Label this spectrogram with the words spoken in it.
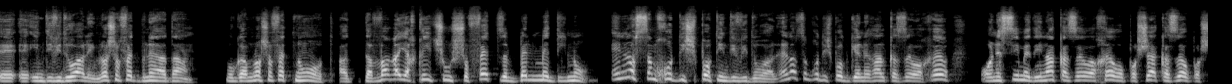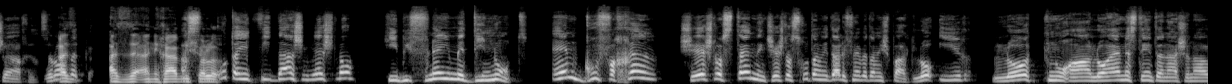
אה, אה, אינדיבידואלים, לא שופט בני אדם. הוא גם לא שופט תנועות. הדבר היחיד שהוא שופט זה בין מדינות. אין לו סמכות לשפוט אינדיבידואל, אין לו סמכות לשפוט גנרל כזה או אחר, או נשיא מדינה כזה או אחר, או פושע כזה או פושע אחר. זה לא אז- עובד ככה. אז אני חייב לשאול, הסמכות היחידה שיש לו היא בפני מדינות. אין גוף אחר שיש לו standing, שיש לו זכות עמידה לפני בית המשפט. לא עיר, לא תנועה, לא אמנסטי אינטרנשיונל,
